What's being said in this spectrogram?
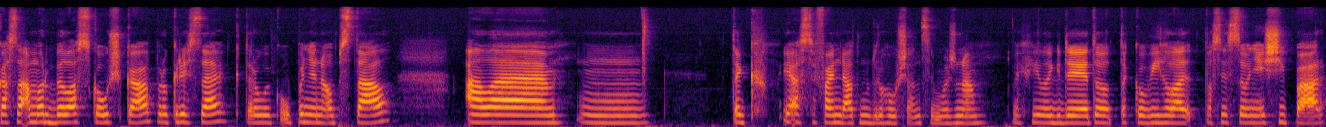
Casa Amor byla zkouška pro Krise, kterou jako úplně neobstál, ale mm, tak je asi fajn dát mu druhou šanci možná. Ve chvíli, kdy je to takovýhle vlastně silnější pár,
